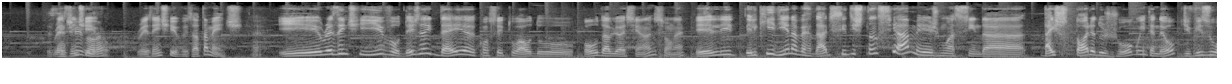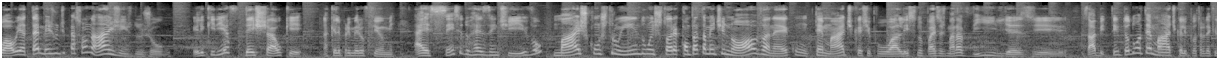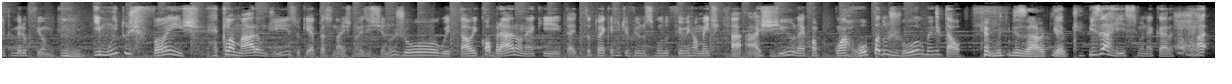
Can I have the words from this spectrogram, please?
Resident, Resident Evil. Evil. Né? Resident Evil, exatamente. É. E Resident Evil, desde a ideia conceitual do Paul W.S. Anderson, né? Ele, ele queria, na verdade, se distanciar mesmo, assim, da, da história do jogo, entendeu? De visual e até mesmo de personagens do jogo. Ele queria deixar o quê? Naquele primeiro filme, a essência do Resident Evil, mas construindo uma história completamente nova, né? Com temáticas tipo Alice no País das Maravilhas e. Sabe? Tem toda uma temática ali por trás daquele primeiro filme. Uhum. E muitos fãs reclamaram disso, que a personagem não existia no jogo e tal, e cobraram, né? Que. Tanto é que a gente viu no segundo filme realmente a, agiu, né? Com a, com a roupa do jogo mesmo e tal. É muito bizarro aquilo. É bizarríssimo, né, cara?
